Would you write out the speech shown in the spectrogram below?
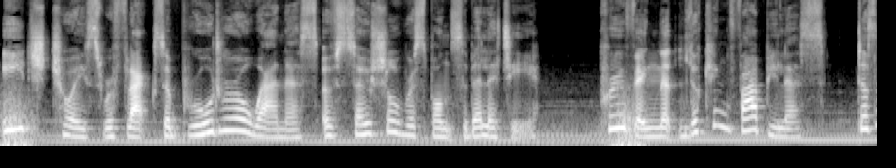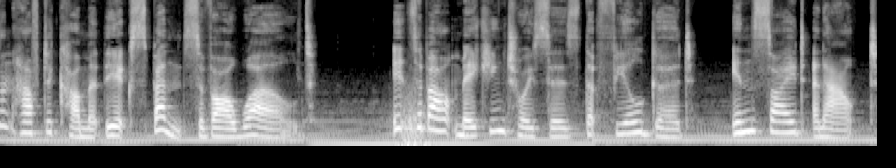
Each choice reflects a broader awareness of social responsibility, proving that looking fabulous doesn't have to come at the expense of our world. It's about making choices that feel good, inside and out,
